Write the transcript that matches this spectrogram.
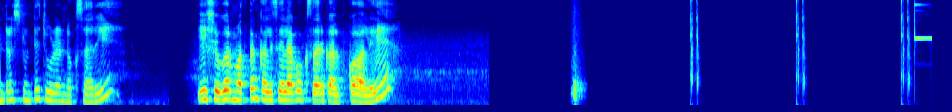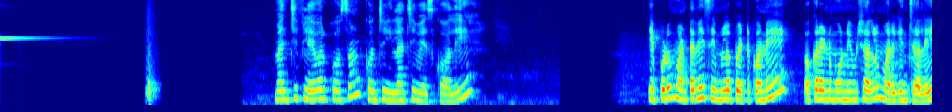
ఇంట్రెస్ట్ ఉంటే చూడండి ఒకసారి. ఈ షుగర్ మొత్తం కలిసేలాగా ఒకసారి కలుపుకోవాలి. మంచి ఫ్లేవర్ కోసం కొంచెం ఇలాచీ వేసుకోవాలి. ఇప్పుడు మంటని సిమ్లో పెట్టుకొని ఒక రెండు మూడు నిమిషాలు మరిగించాలి.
